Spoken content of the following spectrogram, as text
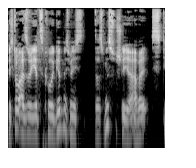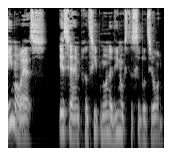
Ich glaube, also jetzt korrigiert mich, wenn ich das missverstehe, aber SteamOS ist ja im Prinzip nur eine Linux-Distribution.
